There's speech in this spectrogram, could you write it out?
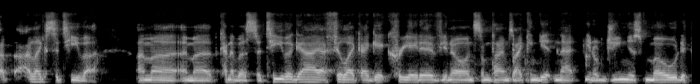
I, I like sativa I'm a I'm a kind of a sativa guy. I feel like I get creative, you know, and sometimes I can get in that you know genius mode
